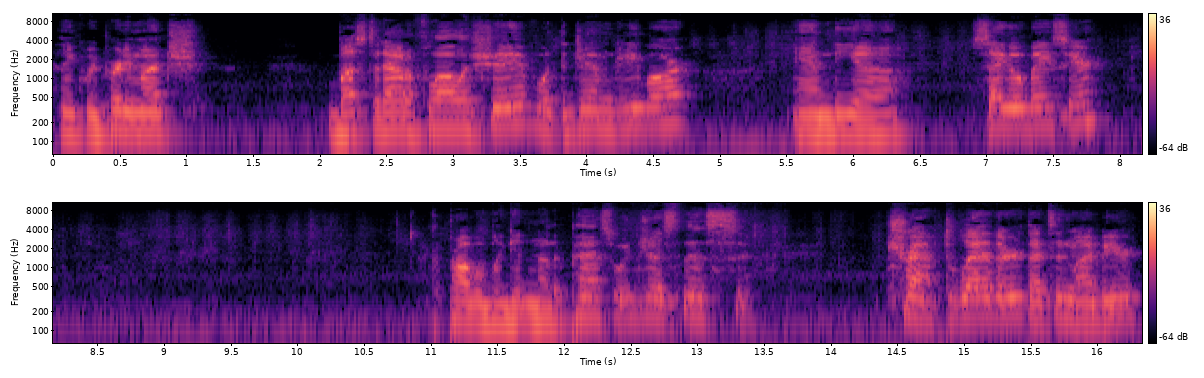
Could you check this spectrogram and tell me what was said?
I think we pretty much busted out a flawless shave with the Gem G bar and the uh, Sago base here. I could probably get another pass with just this trapped leather that's in my beard.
